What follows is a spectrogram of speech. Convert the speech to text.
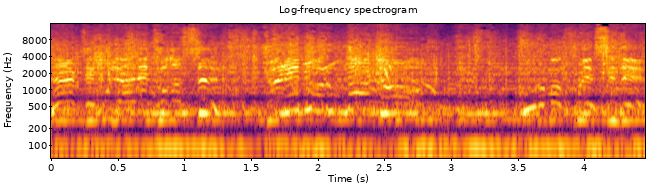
Nerede bu lanet olası? Göremiyorum nerede o? Koruma kulesinde.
